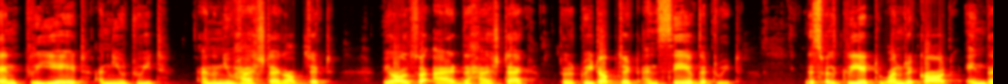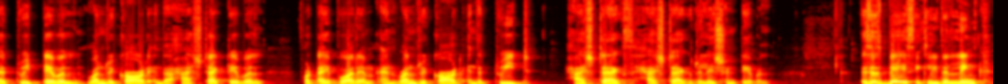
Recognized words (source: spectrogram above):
can create a new tweet and a new hashtag object. We also add the hashtag to the tweet object and save the tweet. This will create one record in the tweet table, one record in the hashtag table for TypeORM and one record in the tweet hashtags hashtag relation table. This is basically the link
